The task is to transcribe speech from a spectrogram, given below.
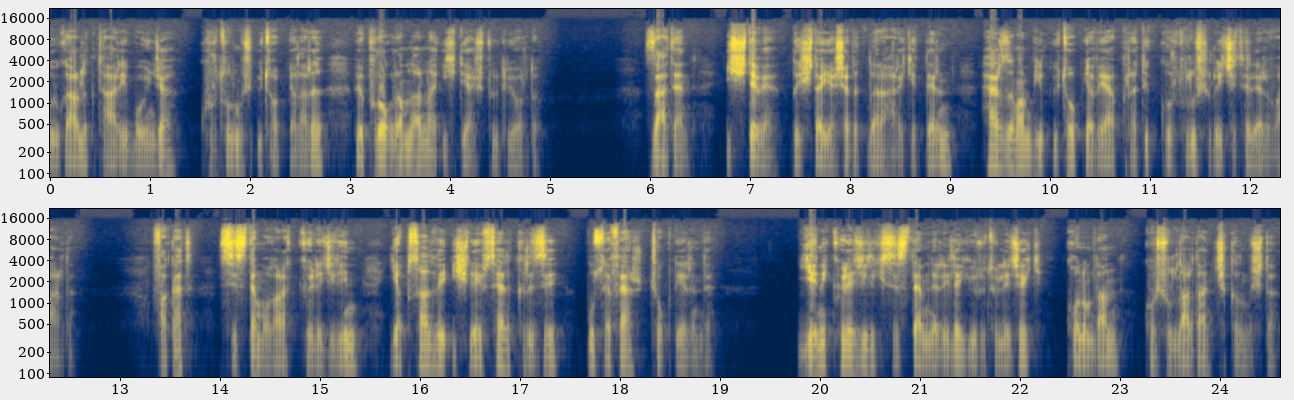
uygarlık tarihi boyunca kurtulmuş ütopyaları ve programlarına ihtiyaç duyuluyordu. Zaten içte ve dışta yaşadıkları hareketlerin her zaman bir ütopya veya pratik kurtuluş reçeteleri vardı. Fakat sistem olarak köleciliğin yapısal ve işlevsel krizi bu sefer çok derindi. Yeni kölecilik sistemleriyle yürütülecek konumdan, koşullardan çıkılmıştı.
